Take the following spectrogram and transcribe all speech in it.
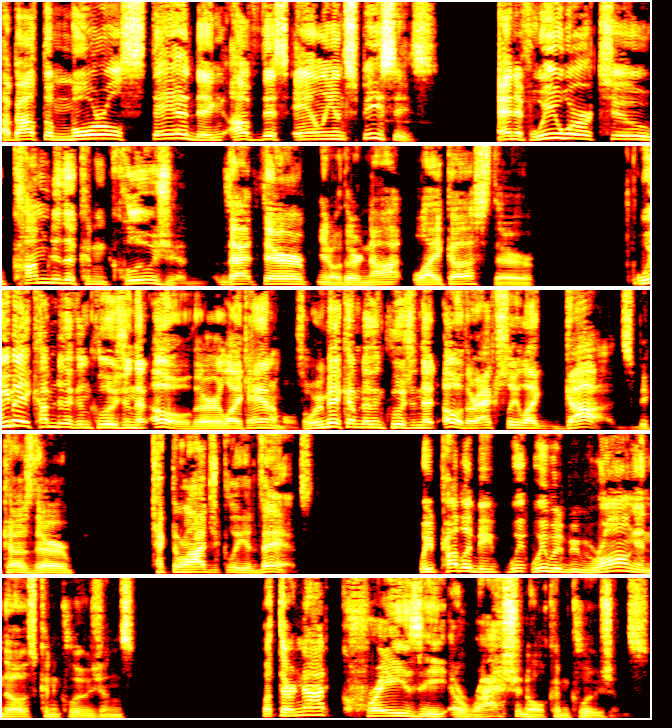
about the moral standing of this alien species. And if we were to come to the conclusion that they're, you know, they're not like us, they're we may come to the conclusion that oh, they're like animals, or we may come to the conclusion that oh, they're actually like gods because they're technologically advanced. We'd probably be we, we would be wrong in those conclusions, but they're not crazy irrational conclusions.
